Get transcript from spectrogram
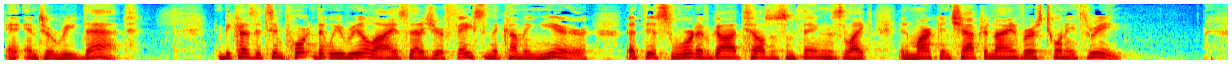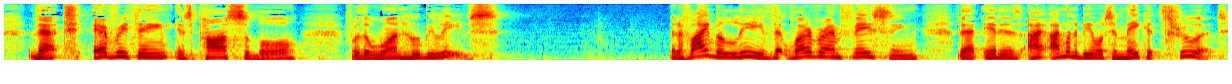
and, and to read that because it's important that we realize that as you're facing the coming year, that this Word of God tells us some things like in Mark in chapter 9, verse 23, that everything is possible for the one who believes. That if I believe that whatever I'm facing, that it is, I, am going to be able to make it through it.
